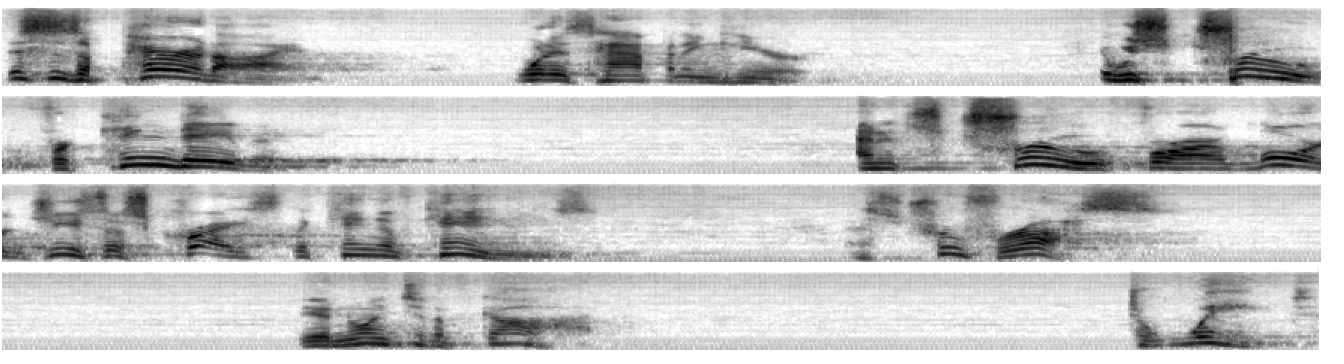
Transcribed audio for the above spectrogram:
This is a paradigm, what is happening here. It was true for King David, and it's true for our Lord Jesus Christ, the King of Kings. And it's true for us, the anointed of God, to wait,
